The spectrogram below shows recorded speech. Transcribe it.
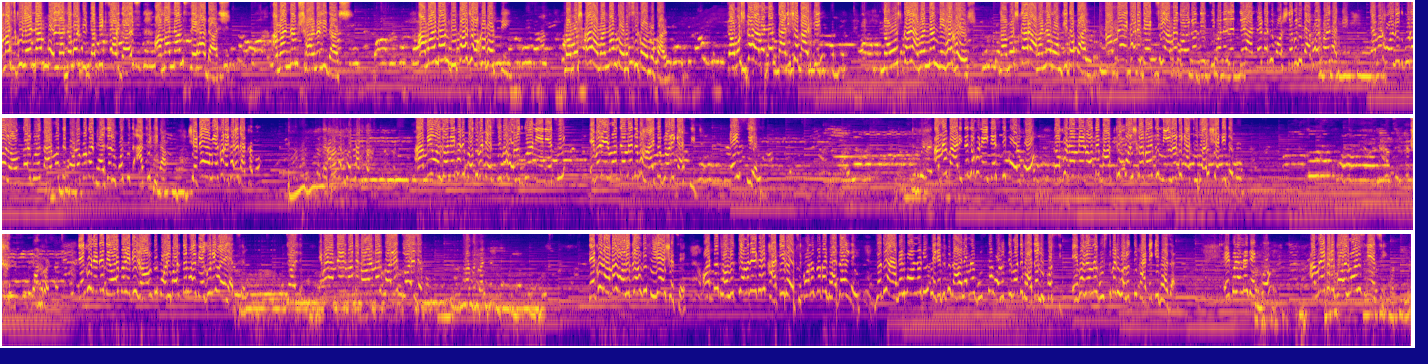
আমার স্কুলের নাম কল্যাণনগর বিদ্যাপীঠ ফর গার্লস আমার নাম স্নেহা দাস। আমার নাম স্বর্ণালী দাস। আমার নাম দীপা চক্রবর্তী। নমস্কার আমার নাম তনুশ্রী কর্মকার। নমস্কার আমার নাম তানিশা পারভিন। নমস্কার আমার নাম নেহা ঘোষ। নমস্কার আমার নাম অঙ্কিতা পাল। আমরা এখানে দেখছি আমরা দৈনন্দিন জীবনে যে যে রান্নার কাছে মশলাগুলি ব্যবহার করে থাকি যেমন হলুদ গুঁড়ো লঙ্কার তার মধ্যে কোনো প্রকার ভেজাল উপস্থিত আছে কিনা? সেটাই আমি এখন এখানে দেখাবো। আমি ওই জন্য এখানে প্রথমে টেস্টি বা হলুদ গুঁড়ো নিয়ে নিয়েছি। এবার এর মধ্যে আমরা দেবো হাইড্রোক্লোরিক অ্যাসিড HCl আমরা বাড়িতে যখন এই টেস্টটি করব, তখন আমরা এর মধ্যে বাথরুম পরিষ্কার করার যে মিউরেটিক অ্যাসিড হয়, সেটি দেব। দেখুন, এটা দেওয়ার পর এটি রংটি পরিবর্তন হয়ে? বেগুনি হয়ে যাচ্ছে জল এবার আমরা এর মধ্যে নর্মাল জল দেব। দেখুন হলুদ রংটি ফিরে এসেছে। অর্থাৎ হলুদটি আমাদের এখানে খাঁটি রয়েছে। কোনো প্রকার ভেজাল নেই। যদি আগের বর্ণটি থেকে যেত, তাহলে আমরা বুঝতাম হলুদটির মধ্যে ভেজাল উপস্থিত। এইভাবে আমরা বুঝতে পারি হলুদটি খাঁটি কি ভেজাল। এরপর আমরা দেখব, আমরা এখানে গোলমরিচ নিয়েছি।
